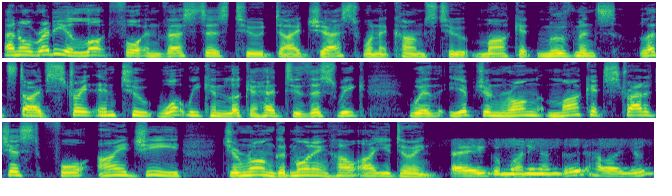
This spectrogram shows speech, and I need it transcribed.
and already a lot for investors to digest when it comes to market movements. Let's dive straight into what we can look ahead to this week with Yeap Jun Rong, market strategist for IG. Jun Rong, good morning. How are you doing? Hey, good morning. I'm good. How are you?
